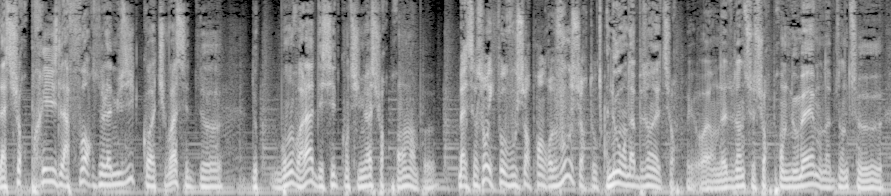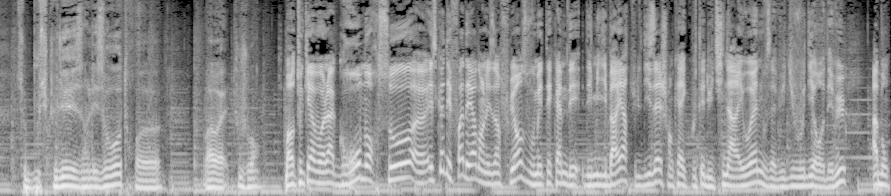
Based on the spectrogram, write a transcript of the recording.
la surprise, la force de la musique, quoi. Tu vois, c'est de, de, bon, voilà, d'essayer de continuer à surprendre un peu. Bah, de toute façon, il faut vous surprendre vous surtout. Nous, on a besoin d'être surpris. Ouais, on a besoin de se surprendre nous-mêmes. On a besoin de se, se bousculer les uns les autres. euh, ouais, ouais, toujours. Bon, en tout cas, voilà, gros morceau. Euh, Est-ce que des fois, d'ailleurs, dans les influences, vous mettez quand même des, des mini barrières? Tu le disais, Shanka écouter du Tina Wen. Vous avez dû vous dire au début, ah bon,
